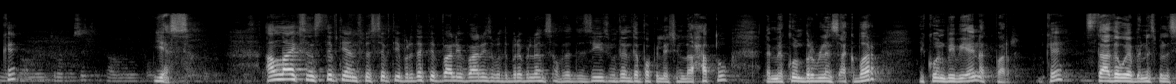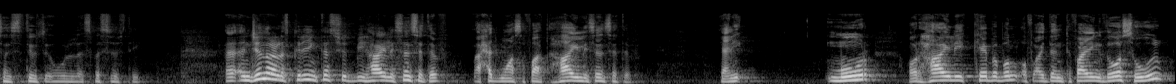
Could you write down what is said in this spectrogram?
Okay? Yes. Unlike sensitivity and specificity, predictive value varies with the prevalence of the disease within the population. لاحظتوا لما يكون prevalence أكبر يكون بي بي ان أكبر. Okay? It's the other way بالنسبة للsensitivity والspecificity. Uh, in general, screening test should be highly sensitive. أحد مواصفات highly sensitive. يعني more or highly capable of identifying those who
